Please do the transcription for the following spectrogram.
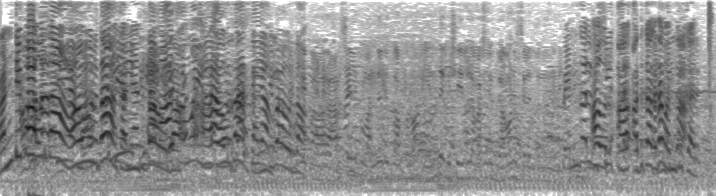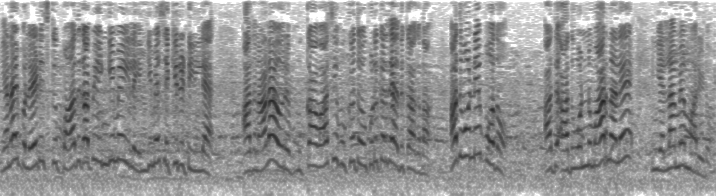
கண்டிப்பா அவர்தான். அவர்தான். கண்டிப்பா அவர்தான். கண்டிப்பா அவர்தான். பெண்கள் அதுக்காக தான் வந்திருக்காரு. ஏன்னா இப்ப லேடிஸ்க்கு பாதுகாப்பு எங்கேயுமே இல்ல. எங்கேயுமே செக்யூரிட்டி இல்ல. அதனால அவர் முக்காவாசி முக்கியத்துவம் கொடுக்கறதே அதுக்காக தான். அது ஒண்ணே போதும். அது அது ஒண்ணு மாறினாலே இங்க எல்லாமே மாறிடும்.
